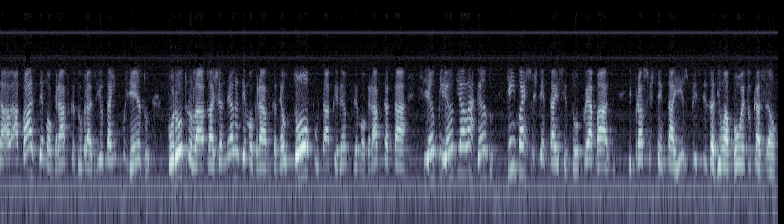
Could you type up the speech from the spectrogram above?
a base demográfica do Brasil está encolhendo. Por outro lado, a janela demográfica, né, o topo da pirâmide demográfica está se ampliando e alargando. Quem vai sustentar esse topo é a base. E para sustentar isso, precisa de uma boa educação.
